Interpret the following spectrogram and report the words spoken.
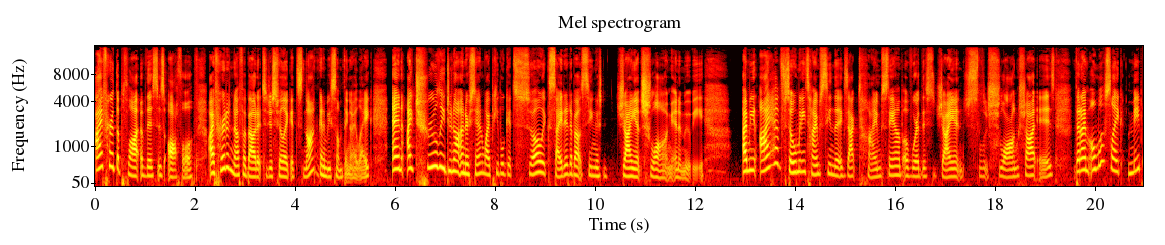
I've heard the plot of this is awful. I've heard enough about it to just feel like it's not going to be something I like. And I truly do not understand why people get so excited about seeing a giant schlong in a movie. I mean, I have so many times seen the exact timestamp of where this giant sl- schlong shot is that I'm almost like maybe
